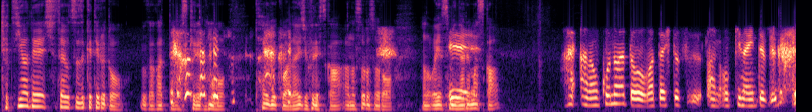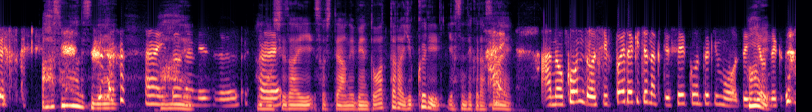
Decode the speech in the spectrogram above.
徹夜で取材を続けていると伺ってますけれども、体力は大丈夫ですか？あの、そろそろ、あの、お休みになれますか、はい、あの、この後、また一つ、あの、大きなインタビューがあるあ、そうなんですね。はい、はいそうなんです。あの、はい取。材、そしてあの、イベント終わったらゆっくり休んでください。はいあの、今度、失敗だけじゃなくて、成功の時もぜひ呼んでくださ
